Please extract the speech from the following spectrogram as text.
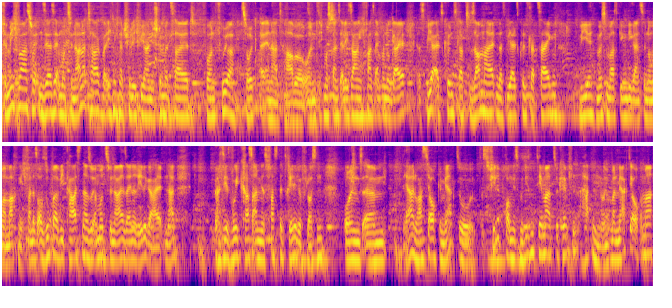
Für mich war es heute ein sehr, sehr emotionaler Tag, weil ich mich natürlich wieder an die Stimmezeit von früher zurückerinnert habe. Und ich muss ganz ehrlich sagen, ich fand es einfach nur geil, dass wir als Künstler zusammenhalten, dass wir als Künstler zeigen, wir müssen was gegen die ganze Nummer machen. Ich fand es auch super, wie Carstner so emotional seine Rede gehalten hat. Hört sich jetzt wirklich krass an, mir ist fast eine Träne geflossen. Und ähm, ja, du hast ja auch gemerkt, so, dass viele Promis mit diesem Thema zu kämpfen hatten. Und man merkt ja auch immer,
